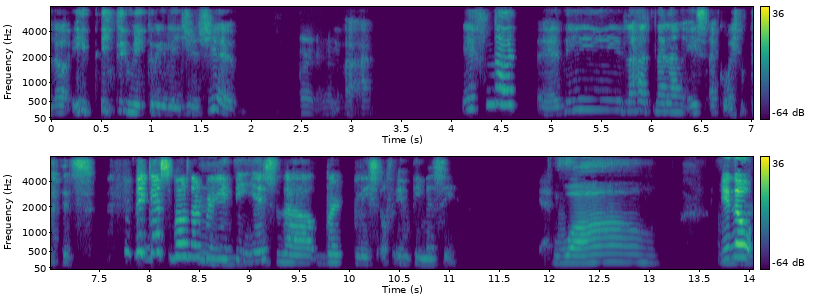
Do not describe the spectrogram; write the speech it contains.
ano, in- intimate relationship, di ba? If not, eh di lahat na lang is acquaintance. Because vulnerability is the birthplace of intimacy. Yes. Wow. You know,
